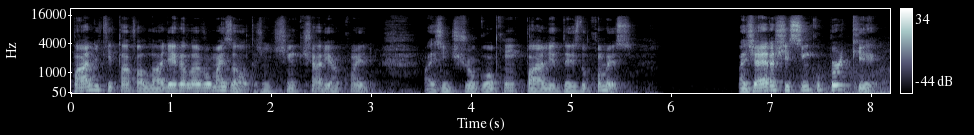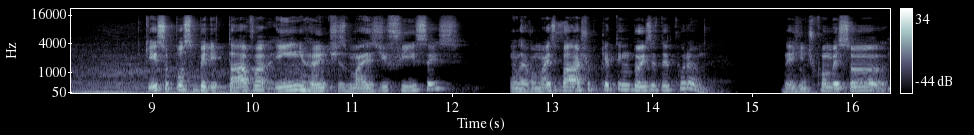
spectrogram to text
Pali que tava lá ele era level mais alto, a gente tinha que charear com ele. Mas a gente jogou com o Pali desde o começo. Mas já era X5 por quê? Porque isso possibilitava ir em hunts mais difíceis, um level mais baixo, porque tem dois ED curando. E a gente começou.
